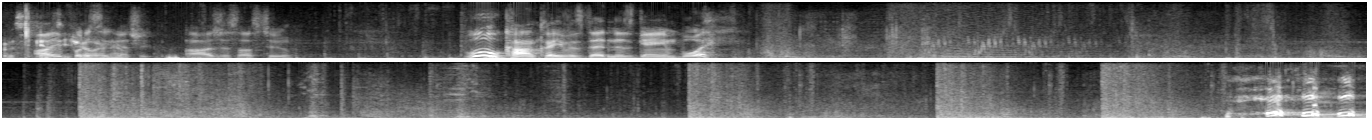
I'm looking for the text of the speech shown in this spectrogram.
Put us against put us against you. Oh, it's just us two. Woo! Conclave is dead in this game, boy.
